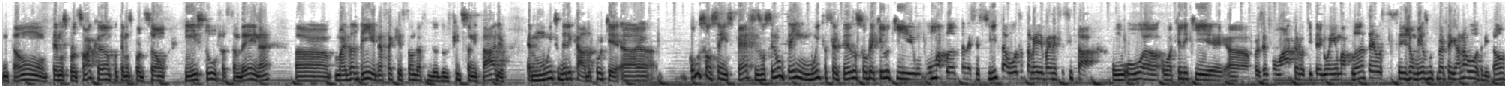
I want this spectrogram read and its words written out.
Então temos produção a campo, temos produção em estufas também, né? Uh, mas ali nessa questão da, do, do fitossanitário é muito delicado, porque uh, como são 100 espécies, você não tem muita certeza sobre aquilo que uma planta necessita, outra também vai necessitar. Ou, ou, uh, ou aquele que, uh, por exemplo, um ácaro que pegou em uma planta seja o mesmo que vai pegar na outra. Então,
